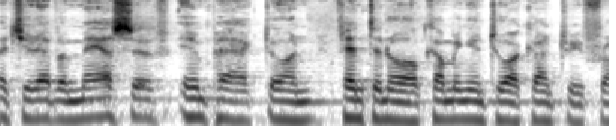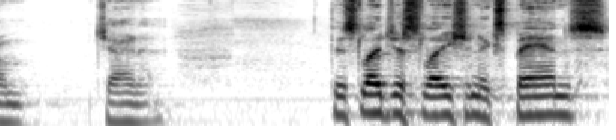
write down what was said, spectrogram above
that should have a massive impact on fentanyl coming into our country from China. This legislation expands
